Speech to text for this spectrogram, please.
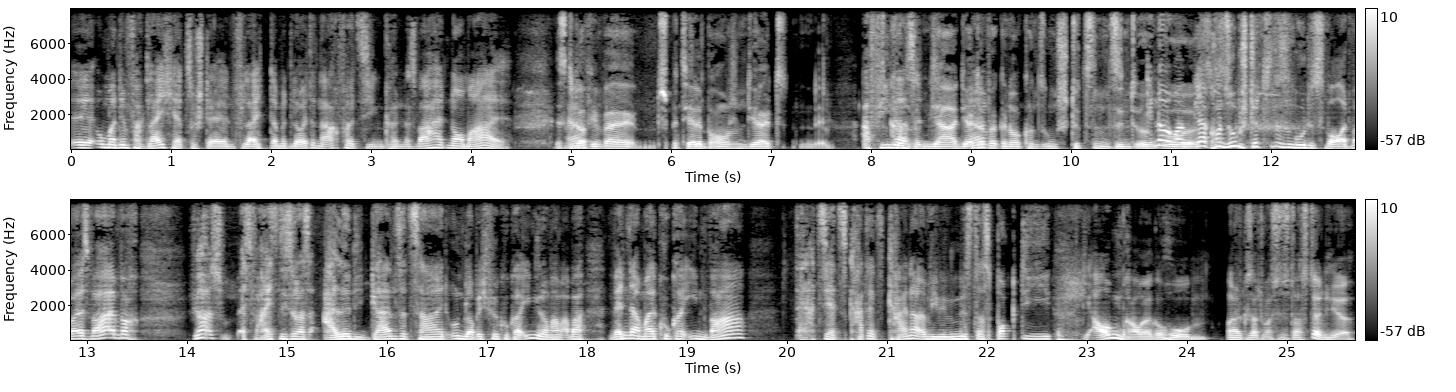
äh, um mal den Vergleich herzustellen, vielleicht damit Leute nachvollziehen können, das war halt normal. Es gibt Ja. auf jeden Fall spezielle Branchen, die halt äh, Affiner Konsum, sind. ja, die halt einfach genau konsumstützend sind irgendwo. Genau, man, ja, Es- Konsumstützen ist ein gutes Wort, weil es war einfach, ja, es, es war jetzt nicht so, dass alle die ganze Zeit unglaublich viel Kokain genommen haben, aber wenn da mal Kokain war, dann hat jetzt, hat jetzt keiner irgendwie wie Mr. Spock die, die Augenbraue gehoben und hat gesagt, was ist das denn hier?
